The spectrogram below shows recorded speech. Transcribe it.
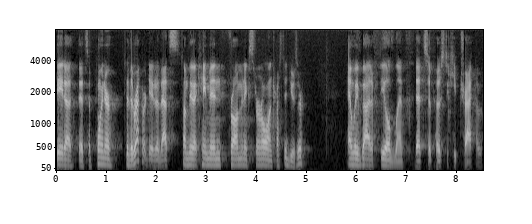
data that's a pointer to the record data. That's something that came in from an external untrusted user. And we've got a field length that's supposed to keep track of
